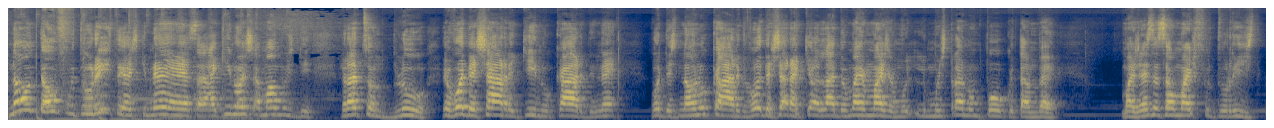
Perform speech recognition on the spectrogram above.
Não tão futurísticas que nem essa. Aqui nós chamamos de Radisson Blue. Eu vou deixar aqui no card, né? Vou deixar, não no card, vou deixar aqui ao lado uma imagem mostrando um pouco também. Mas essas são mais futurísticas.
